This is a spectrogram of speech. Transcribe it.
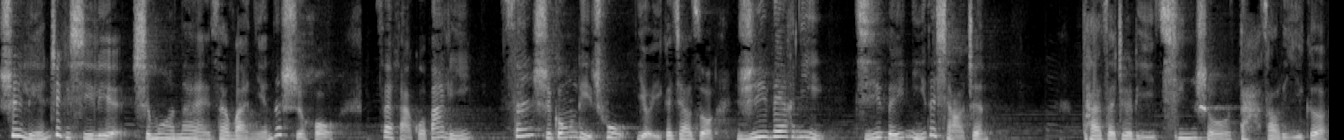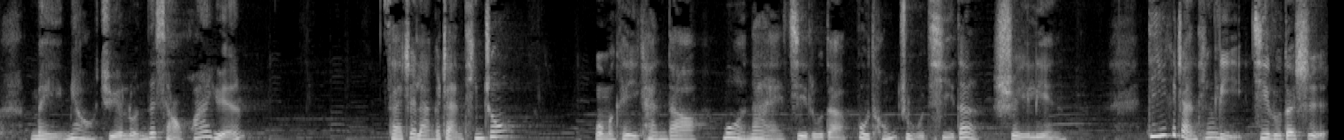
睡莲这个系列是莫奈在晚年的时候，在法国巴黎三十公里处有一个叫做 Giverny 吉维尼的小镇，他在这里亲手打造了一个美妙绝伦的小花园。在这两个展厅中，我们可以看到莫奈记录的不同主题的睡莲。第一个展厅里记录的是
